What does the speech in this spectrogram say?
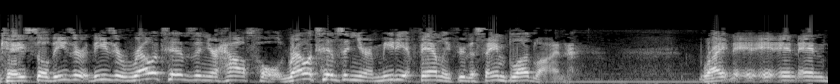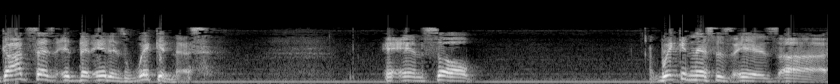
Okay, so these are, these are relatives in your household, relatives in your immediate family through the same bloodline. Right? And, and God says it, that it is wickedness. And so, wickedness is is uh,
